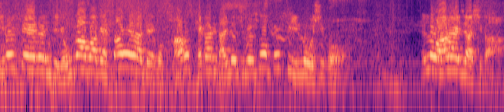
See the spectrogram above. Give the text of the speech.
이럴 때는 이제 용감하게 싸워야 되고, 바로 대가리 날려주면서 뽀삐 일로 오시고, 일로 와라, 이 자식아.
